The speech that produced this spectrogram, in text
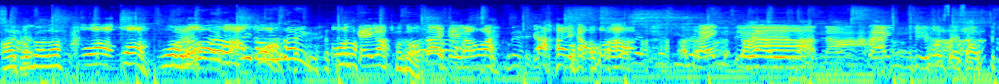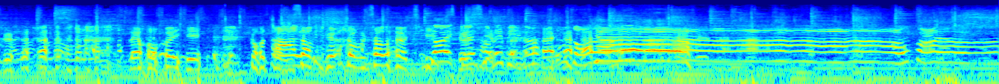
啊咁樣啦，哇哇哇呢度升，哇勁啊！真係勁啊！喂，加油啊！頂住啊！頂住啊！射手住，你可以個重心重心向前。而家鏡頭呢邊啦，好爽啊！好快啊！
